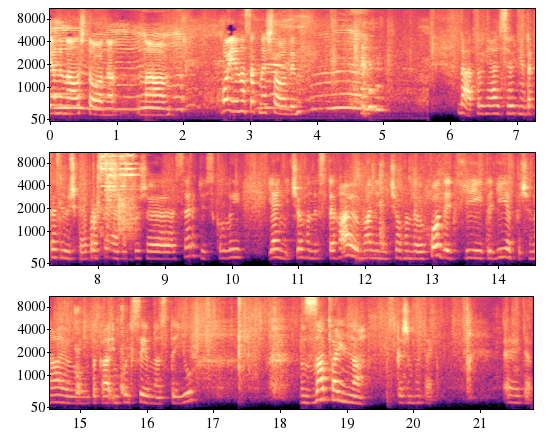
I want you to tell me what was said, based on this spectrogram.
Я не налаштована на. Ой, я носок знайшла один. Да, то я сьогодні така злючка. Я просто реально дуже сердюсь, коли я нічого не встигаю, у мене нічого не виходить, і тоді я починаю така імпульсивна стаю. Запальна, скажімо так. Е, так.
